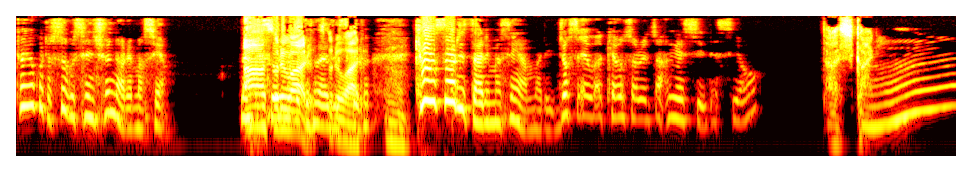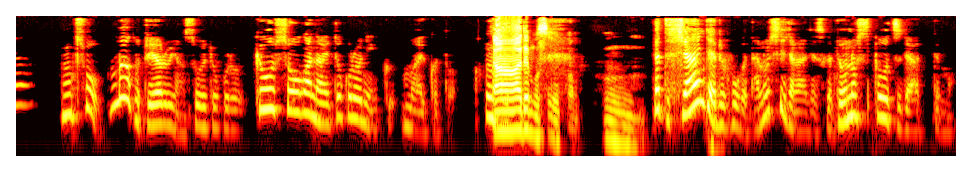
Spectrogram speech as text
ということはすぐ選手になれますやん。ああ、それはあるそれはある。うん、競争率ありません、あんまり。女性は競争率激しいですよ。確かに。うーん。うんそう。うまいことやるやん、そういうところ。競争がないところに行く。うまいこと。ああ、でもそうかも。うん。だって試合に出る方が楽しいじゃないですか。どのスポーツであっても。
